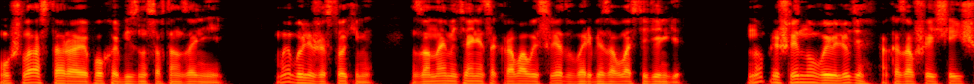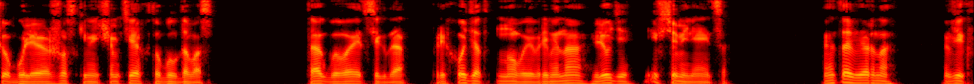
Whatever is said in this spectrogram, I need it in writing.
Ушла старая эпоха бизнеса в Танзании. Мы были жестокими. За нами тянется кровавый след в борьбе за власть и деньги. Но пришли новые люди, оказавшиеся еще более жесткими, чем те, кто был до вас. Так бывает всегда. Приходят новые времена, люди, и все меняется. Это верно. Вик,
